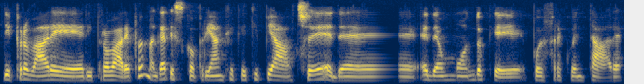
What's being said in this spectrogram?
di provare e riprovare. Poi magari scopri anche che ti piace ed è, ed è un mondo che puoi frequentare.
